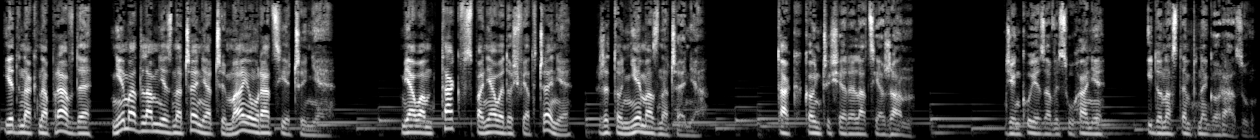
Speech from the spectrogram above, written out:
Jednak naprawdę nie ma dla mnie znaczenia, czy mają rację, czy nie. Miałam tak wspaniałe doświadczenie, że to nie ma znaczenia. Tak kończy się relacja Jean. Dziękuję za wysłuchanie i do następnego razu.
